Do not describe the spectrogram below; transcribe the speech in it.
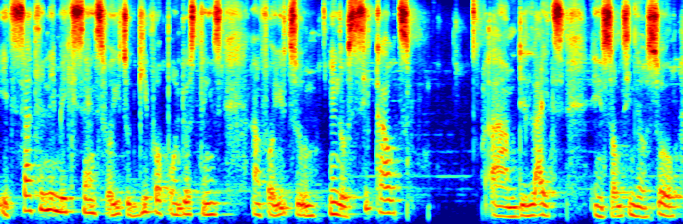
it certainly makes sense for you to give up on those things and for you to, you know, seek out um, delight in something else. So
